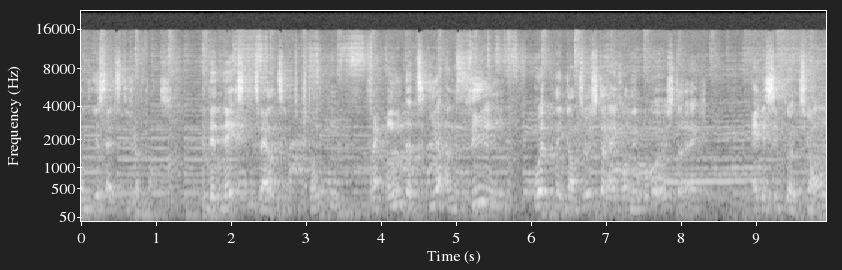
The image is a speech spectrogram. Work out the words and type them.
und ihr seid die Chance. In den nächsten 72 Stunden verändert ihr an vielen Orten in ganz Österreich und in Oberösterreich eine Situation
